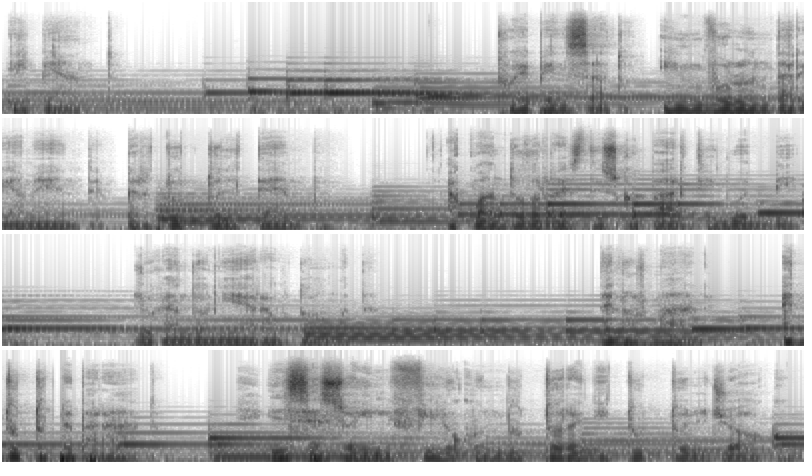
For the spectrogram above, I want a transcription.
il pianto. Tu hai pensato involontariamente per tutto il tempo a quanto vorresti scoparti i 2B giocando Nier Automata è normale, è tutto preparato. Il sesso è il filo conduttore di tutto il gioco,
